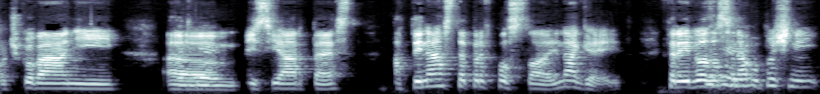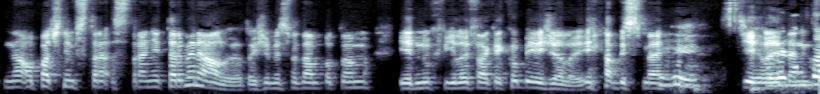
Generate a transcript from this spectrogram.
očkování, mm-hmm. um, PCR test a ty nás teprve poslali na gate, který byl zase na, opačný, na opačném stra, straně terminálu, jo. takže my jsme tam potom jednu chvíli fakt jako běželi, aby jsme mm-hmm. stihli aby ten to.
